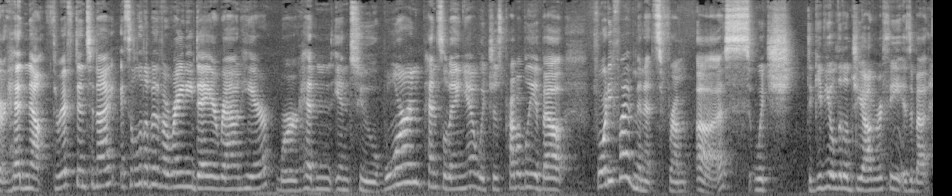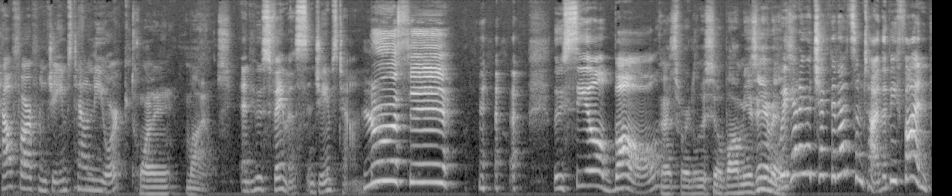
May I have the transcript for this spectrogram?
are heading out thrifting tonight. It's a little bit of a rainy day around here. We're heading into Warren, Pennsylvania, which is probably about 45 minutes from us, which, to give you a little geography, is about how far from Jamestown, New York? 20 miles. And who's famous in Jamestown? Lucy! Lucille Ball. That's where the Lucille Ball Museum is. We gotta go check that out sometime. That'd be fun.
